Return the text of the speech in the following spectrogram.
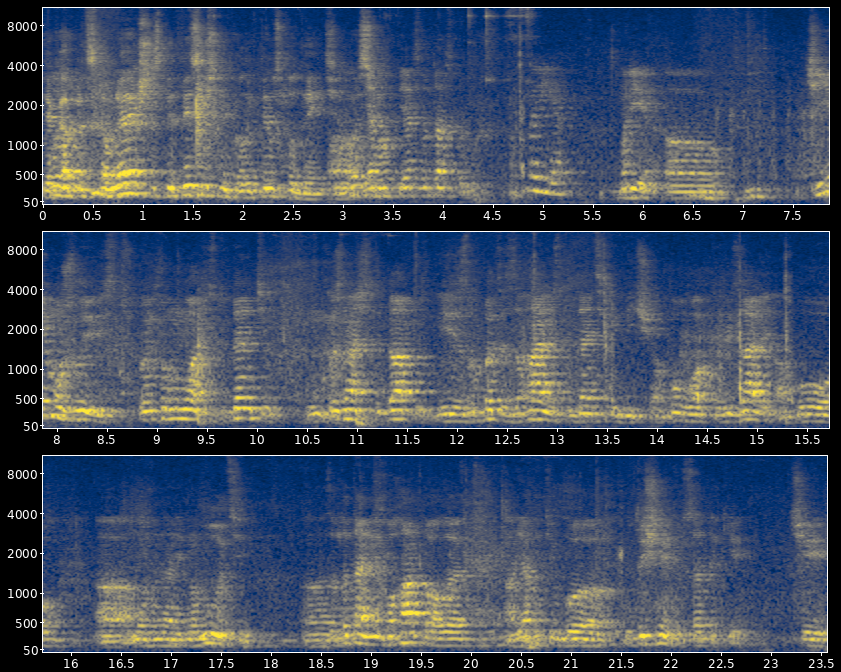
яка представляє шеститисячний колектив студентів. Ось Як, як звертатися? Марія. Марія, е, чи є можливість проінформувати студентів, призначити дату і зробити загальне студентське віче або в актовій залі, або е, може навіть на вулиці? Е, Запитань небагато, але е, я хотів би уточнити все-таки, чи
